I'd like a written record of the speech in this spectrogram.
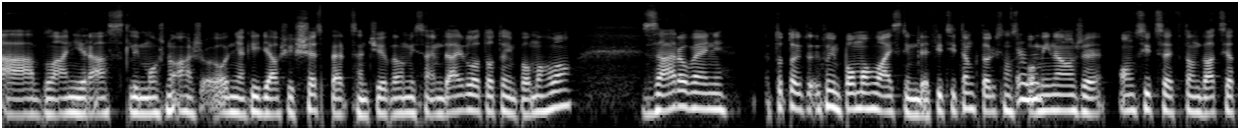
a v Láni rástli možno až o nejakých ďalších 6%, čiže veľmi sa im darilo, toto im pomohlo. Zároveň toto im pomohlo aj s tým deficitom, ktorý som spomínal, že on síce v tom 20.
